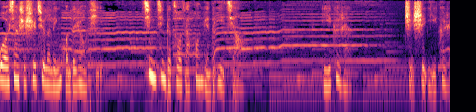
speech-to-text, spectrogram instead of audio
我像是失去了灵魂的肉体，静静的坐在荒原的一角，一个人，只是一个人。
